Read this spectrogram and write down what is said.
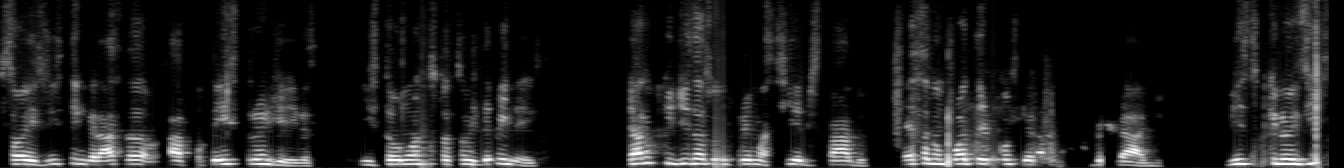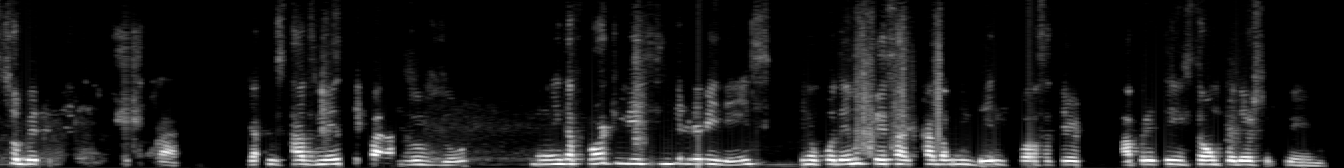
só existem graças a, potências estrangeiras e estão numa situação de dependência. Já no que diz a supremacia do Estado, essa não pode ser considerada verdade, visto que não existe soberania já que os Estados, mesmo separados uns dos outros, são ainda fortemente interdependentes e não podemos pensar que cada um deles possa ter a pretensão ao poder supremo.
